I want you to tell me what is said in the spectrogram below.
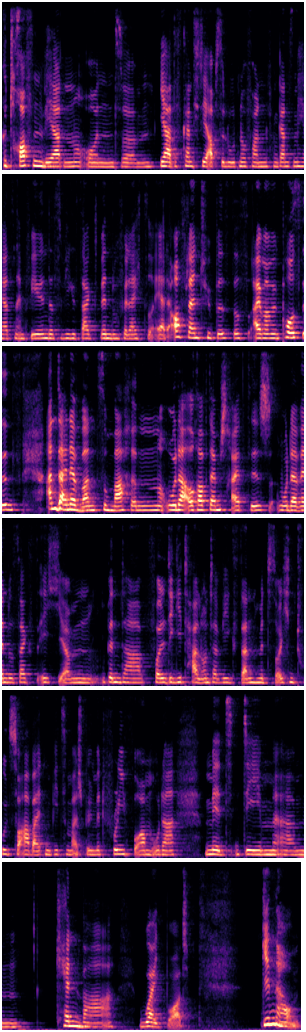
getroffen werden. Und ähm, ja, das kann ich dir absolut nur von, von ganzem Herzen empfehlen, dass, wie gesagt, wenn du vielleicht so eher der Offline-Typ bist, das einmal mit Post-its an deiner Wand zu machen oder auch auf deinem Schreibtisch oder wenn du sagst, ich ähm, bin da voll digital unterwegs, dann mit solchen Tools zu arbeiten, wie zum Beispiel mit Freeform oder mit dem ähm, Canva Whiteboard. Genau,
